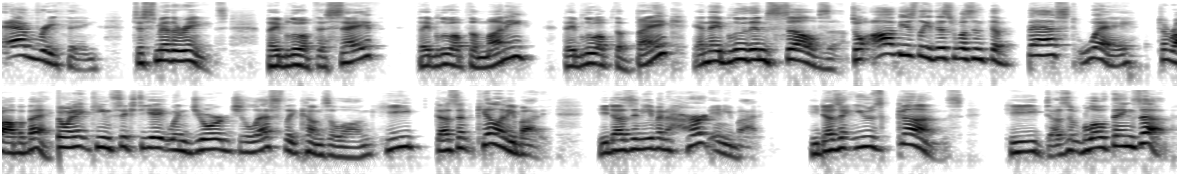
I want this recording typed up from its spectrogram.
everything to smithereens. They blew up the safe, they blew up the money, they blew up the bank, and they blew themselves up. So obviously, this wasn't the best way to rob a bank. So in 1868, when George Leslie comes along, he doesn't kill anybody. He doesn't even hurt anybody. He doesn't use guns. He doesn't blow things up.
